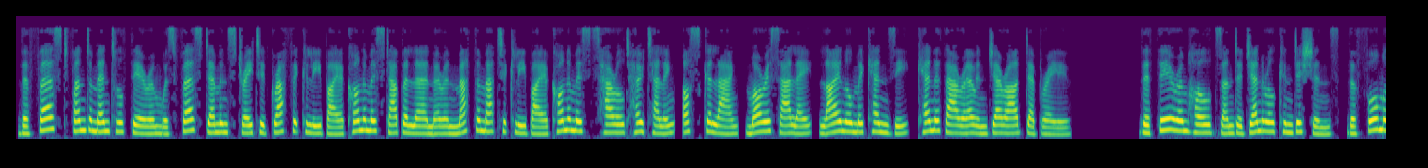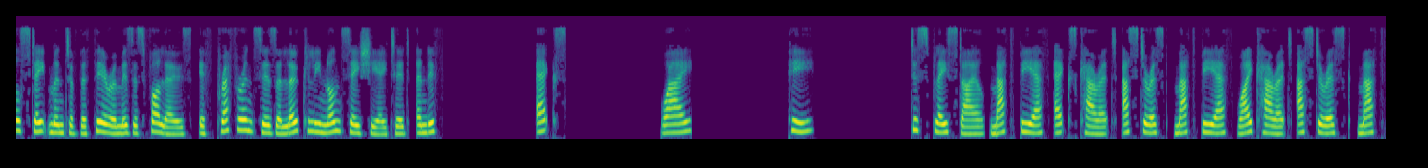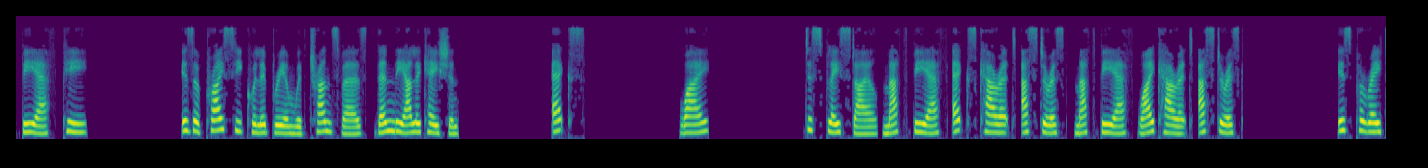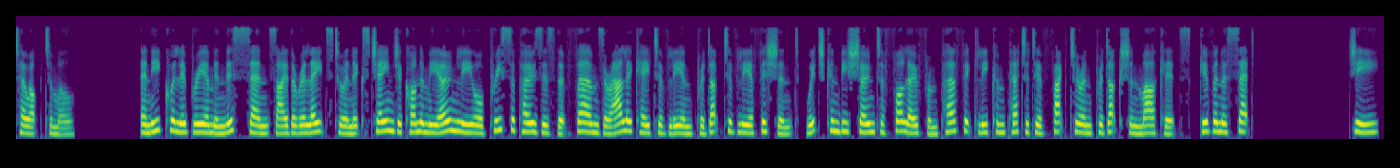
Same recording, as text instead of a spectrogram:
The first fundamental theorem was first demonstrated graphically by economist Abba Lerner and mathematically by economists Harold Hotelling, Oscar Lang, Maurice Allais, Lionel McKenzie, Kenneth Arrow and Gerard Debreu. The theorem holds under general conditions. The formal statement of the theorem is as follows: if preferences are locally non-satiated, and if x y p display style math x caret asterisk math y caret asterisk math p is a price equilibrium with transfers then the allocation x y display style math x caret asterisk math y caret asterisk is pareto optimal an equilibrium in this sense either relates to an exchange economy only or presupposes that firms are allocatively and productively efficient, which can be shown to follow from perfectly competitive factor and production markets, given a set G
